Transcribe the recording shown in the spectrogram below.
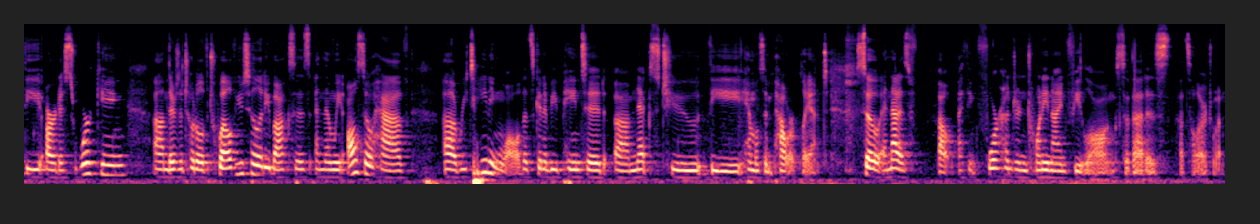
the artist working. Um, there's a total of 12 utility boxes, and then we also have a retaining wall that's going to be painted um, next to the Hamilton Power Plant. So, and that is about, I think, 429 feet long. So that is, that's a large one.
